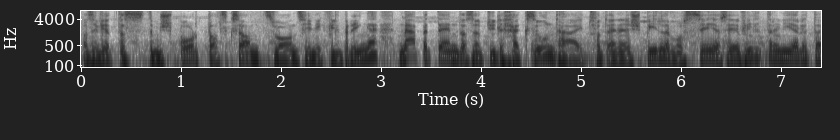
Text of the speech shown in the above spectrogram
Also wird das dem Sport als Gesamt wahnsinnig viel bringen. Neben dem, dass natürlich auch die Gesundheit von diesen Spielern, die sehr, sehr viel trainieren, da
